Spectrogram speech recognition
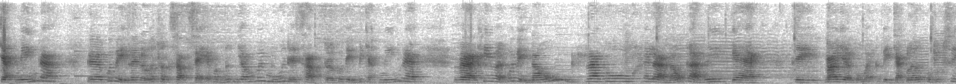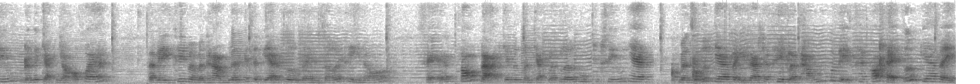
chặt miếng ra Ờ, quý vị phải rửa thật sạch sẽ bằng nước giấm với muối để sạch, rồi quý vị mới chặt miếng ra. Và khi mà quý vị nấu ragu hay là nấu cà ri, gà thì bao giờ cũng phải quý vị chặt lớn một chút xíu, đừng có chặt nhỏ quá. Tại vì khi mà mình hầm lên cái thịt gà nó vừa mềm tới thì nó sẽ tóp lại, cho nên mình chặt lớn lớn một chút xíu nha. Mình sẽ ướp gia vị vào cho thiệt là thấm, quý vị có thể ướp gia vị,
